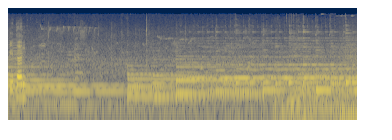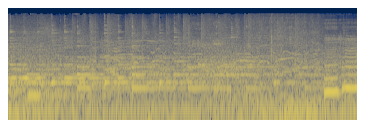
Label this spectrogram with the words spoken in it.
गिटार Mm-hmm.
